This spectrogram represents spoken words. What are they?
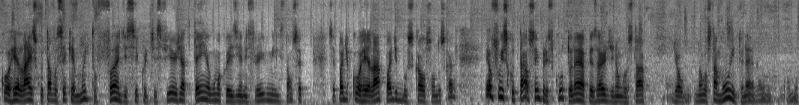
correr lá escutar. Você que é muito fã de Secret Sphere, já tem alguma coisinha no streaming, então você pode correr lá, pode buscar o som dos caras. Eu fui escutar, eu sempre escuto, né? Apesar de não gostar, de não gostar muito, né? Vamos, vamos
